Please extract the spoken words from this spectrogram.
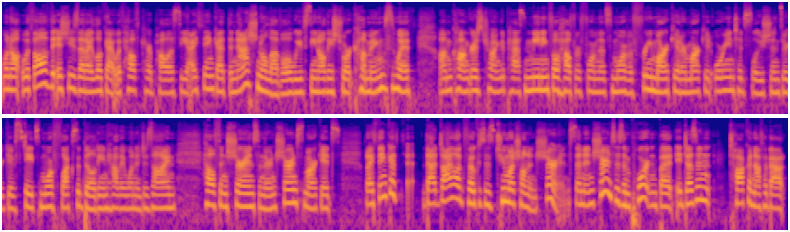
when all, with all of the issues that I look at with healthcare policy, I think at the national level, we've seen all these shortcomings with um, Congress trying to pass meaningful health reform that's more of a free market or market oriented solutions or give states more flexibility in how they want to design health insurance and their insurance markets. But I think at, that dialogue focuses too much on insurance. And insurance is important, but it doesn't talk enough about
